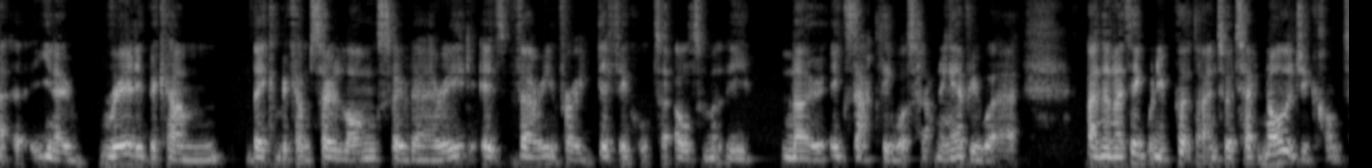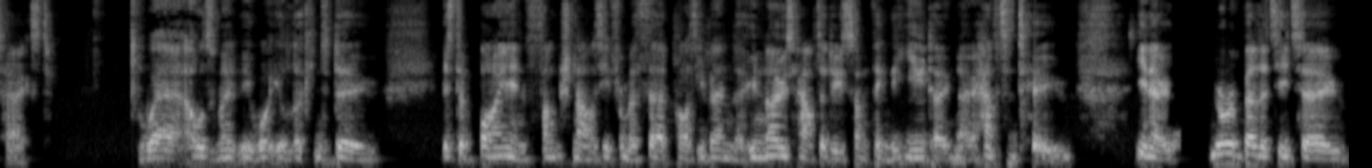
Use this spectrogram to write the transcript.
uh, you know, really become, they can become so long, so varied. It's very, very difficult to ultimately know exactly what's happening everywhere. And then I think when you put that into a technology context, where ultimately what you're looking to do is to buy in functionality from a third party vendor who knows how to do something that you don't know how to do, you know, your ability to,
